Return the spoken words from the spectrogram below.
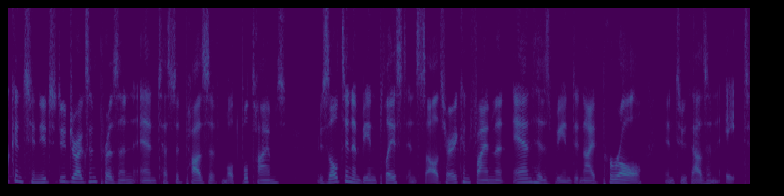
continued to do drugs in prison and tested positive multiple times, resulting in being placed in solitary confinement and his being denied parole in 2008.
